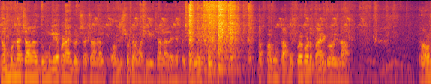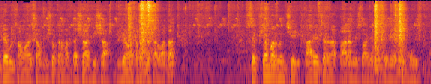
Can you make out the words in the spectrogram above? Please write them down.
దమ్మున్న ఛానల్ దుమ్ము లేపడానికి వచ్చిన channel Om Vishwakarma TV channel అని చెప్పి తెలియజేస్తూ తప్పకుండా ముప్పై ఒకటో తారీఖు రోజున రౌండ్ టేబుల్ సమావేశం విశ్వకర్మ దశ దిశ విజయవంతమైన తర్వాత సెప్టెంబర్ నుంచి కార్యాచరణ ప్రారంభిస్తామని చెప్పి తెలియజేస్తూ ముగిస్తున్నాం.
